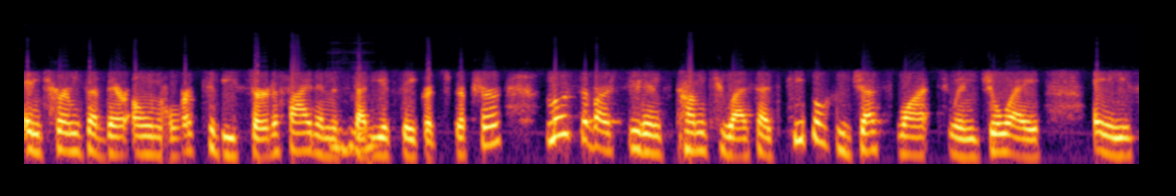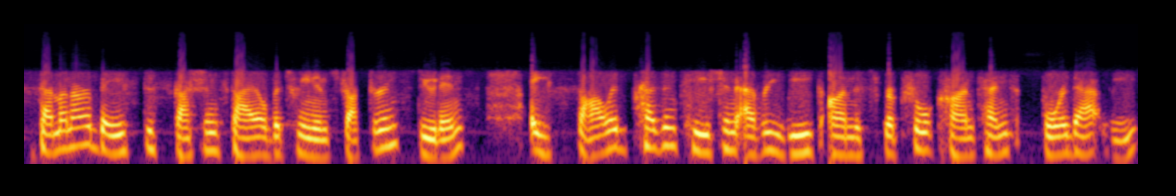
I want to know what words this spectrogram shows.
in terms of their own work to be certified in the Mhm. study of sacred scripture, most of our students come to us as people who just want to enjoy a seminar-based discussion style between instructor and students, a solid presentation every week on the scriptural content for that week,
